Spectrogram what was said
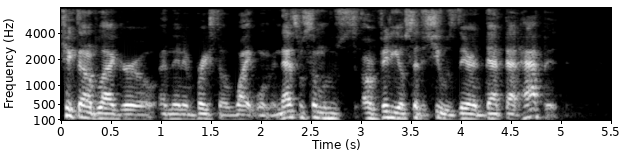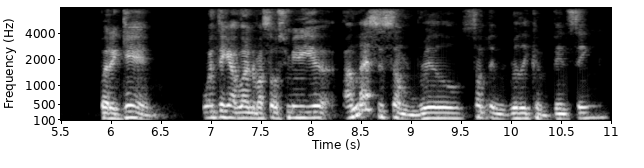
kicked out a black girl and then embraced a white woman. That's what someone who's our video said that she was there that that happened. But again, one thing I've learned about social media, unless it's some real something really convincing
